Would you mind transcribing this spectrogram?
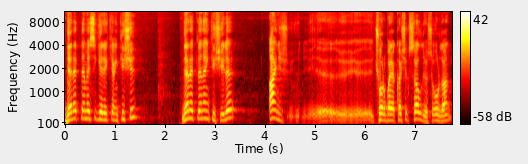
Denetlemesi gereken kişi denetlenen kişiyle aynı e, çorbaya kaşık sallıyorsa oradan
